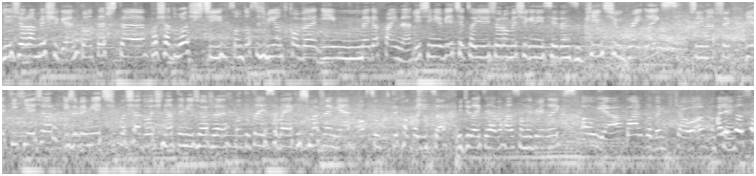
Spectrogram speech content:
jeziora Michigan, to też te posiadłości są dosyć wyjątkowe i mega fajne. Jeśli nie wiecie, to jezioro Michigan jest jeden z pięciu Great Lakes, czyli naszych wielkich jezior i żeby mieć posiadłość na tym jeziorze, no to to jest chyba jakieś marzenie osób w tych okolicach. Would you like to have a house on the Great Lakes? Oh yeah, bardzo bym chciała. Ale to są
